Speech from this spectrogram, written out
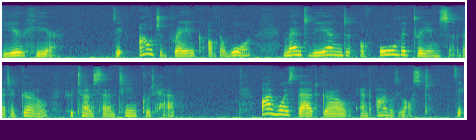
you hear the outbreak of the war meant the end of all the dreams that a girl who turned 17 could have. I was that girl and I was lost. The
